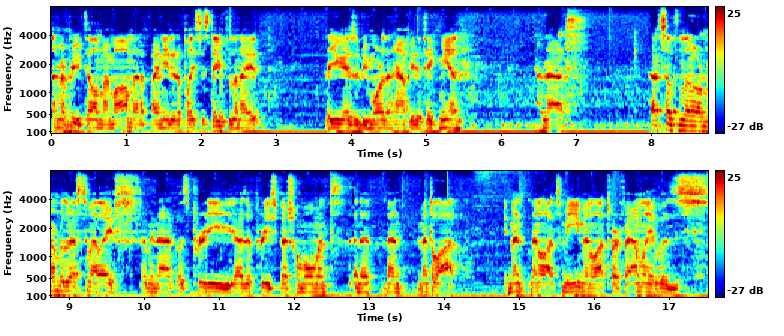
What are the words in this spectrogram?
I remember you telling my mom that if I needed a place to stay for the night, that you guys would be more than happy to take me in. And that that's something that I'll remember the rest of my life. I mean, that was pretty, was a pretty special moment, and it meant meant a lot. It meant meant a lot to me, meant a lot to our family. It was,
